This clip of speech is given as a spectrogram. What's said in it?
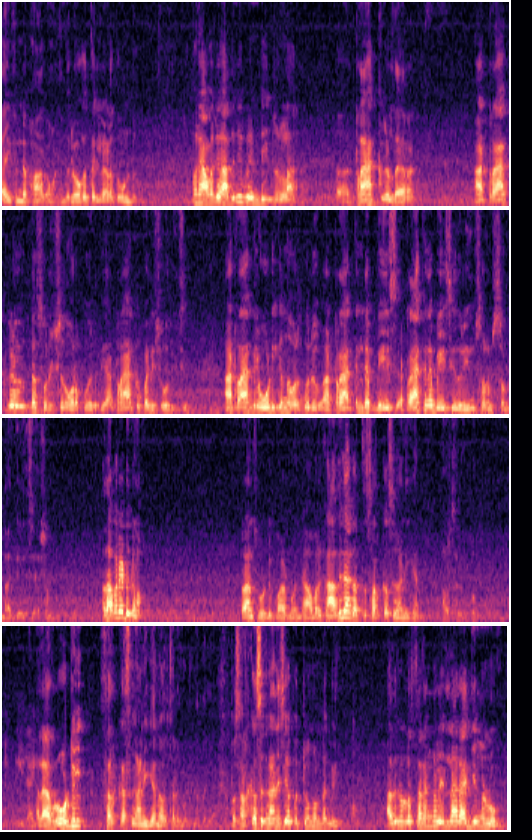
ലൈഫിന്റെ ഭാഗമാണ്. ഇന്ന് ലോകത്തെല്ലായിടത്തും ഉണ്ട്. അപ്പോൾ അവർ അതിന് വേണ്ടിയിട്ടുള്ള ട്രാക്കുകൾ തയ്യാറാക്കട്ടെ ആ ട്രാക്കുകളുടെ സുരക്ഷിതം ഉറപ്പുവരുത്തി ആ ട്രാക്ക് പരിശോധിച്ച് ആ ട്രാക്കിൽ ഓടിക്കുന്നവർക്കൊരു ആ ട്രാക്കിന്റെ ബേസ് ട്രാക്കിനെ ബേസ് ചെയ്തൊരു ഇൻഷുറൻസ് ഉണ്ടാക്കിയതിന് ശേഷം അത് അവരെടുക്കണം. ട്രാൻസ്പോർട്ട് ഡിപ്പാർട്ട്മെന്റ് അവർക്ക് അതിനകത്ത് സർക്കസ് കാണിക്കാൻ അവസരം കൊടുക്കും. അല്ല റോഡിൽ സർക്കസ് കാണിക്കാൻ അവസരം കൊടുക്കുന്നില്ല ഇപ്പോൾ സർക്കസ് കാണിച്ചേ പറ്റുമെന്നുണ്ടെങ്കിൽ അതിനുള്ള സ്ഥലങ്ങൾ എല്ലാ രാജ്യങ്ങളിലും ഉണ്ട്.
